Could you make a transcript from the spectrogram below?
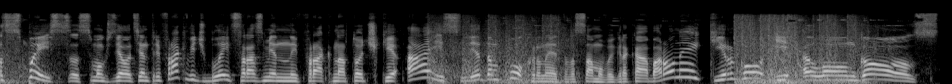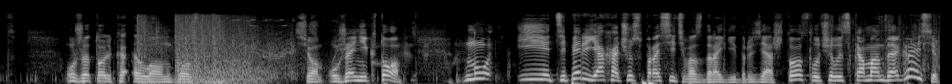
Space смог сделать энтрифраг. Вичблейдс разменный фраг на точке А. И следом похороны этого самого игрока обороны. Кирго и Alone Ghost. Уже только Alone Ghost. Все, уже никто. Ну, и теперь я хочу спросить вас, дорогие друзья, что случилось с командой Aggressive?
